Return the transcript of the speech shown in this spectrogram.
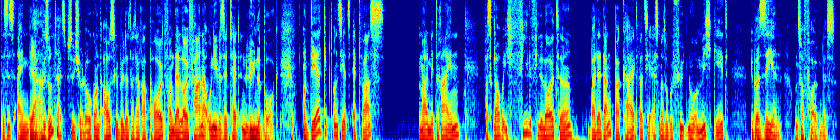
Das ist ein ja. Gesundheitspsychologe und ausgebildeter Therapeut von der Leuphana Universität in Lüneburg. Und der gibt uns jetzt etwas mal mit rein, was glaube ich viele, viele Leute bei der Dankbarkeit, weil es ja erstmal so gefühlt nur um mich geht, übersehen. Und zwar folgendes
